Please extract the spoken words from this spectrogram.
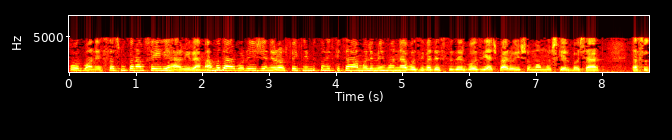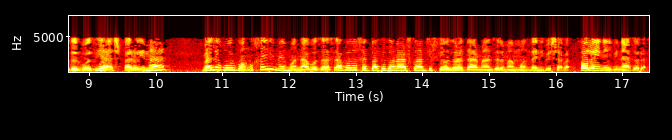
قربان احساس می‌کنم خیلی حقیرم اما درباره ژنرال فکر نمی کنید که تحمل مهمان نوازی و دست دلبازیش برای شما مشکل باشد. دست دلبازیش برای من؟ ولی قربان او خیلی مهمان نواز است. اولا خدمتتان عرض کنم که خیال دارد در منزل من ماندنی بشود. حالا این عیبی ندارد.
